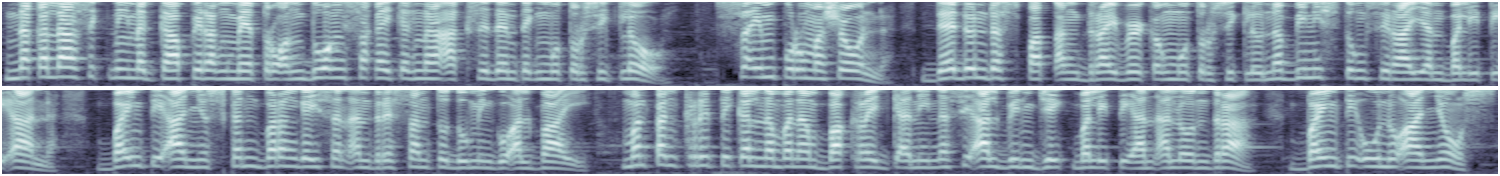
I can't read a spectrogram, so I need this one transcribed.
nakalasik ning nagkapirang metro ang duwang sakay kang naaksidenteng motorsiklo. Sa impormasyon, dead on the spot ang driver kang motorsiklo na binistong si Ryan Balitian, 20 anyos kan Barangay San Andres Santo Domingo Albay. Mantang critical naman ang backride kanina si Alvin Jake Balitian Alondra, 21 anyos.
